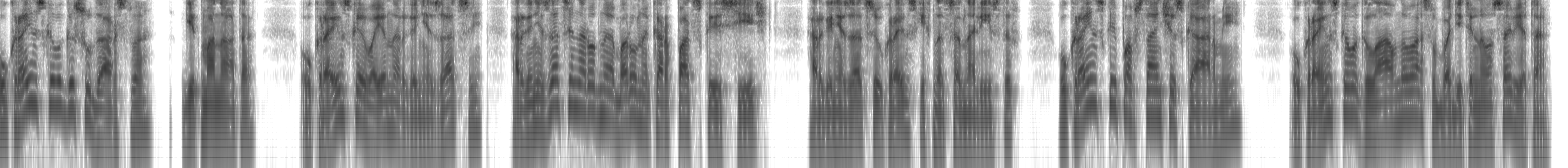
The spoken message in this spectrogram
Украинского государства, Гетманата, Украинской военной организации, Организации народной обороны Карпатская сечь, Организации украинских националистов, Украинской повстанческой армии, Украинского главного освободительного совета.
